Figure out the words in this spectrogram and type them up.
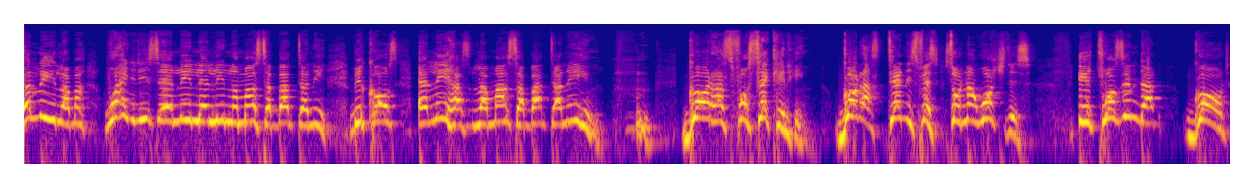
Eli, Lama. Why did he say Eli, Eli, Lama Sabachthani? Because Eli has Lama Sabachthani. God has forsaken him. God has turned his face. So now watch this. it wasn't that God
